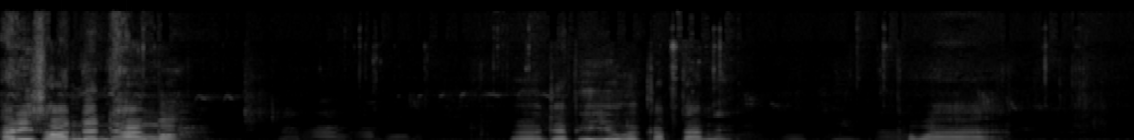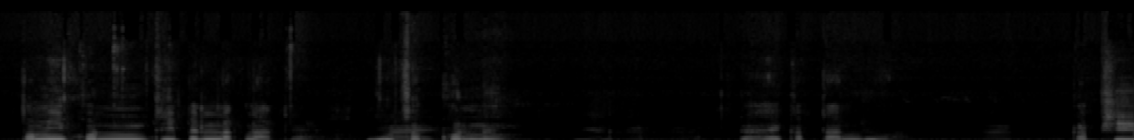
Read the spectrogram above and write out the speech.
อดิศรเดินทางบ่ทางครับผมเออเดี๋ยวพี่อยู่กับกัปตัน โอเคครับเพราะว่าต้องมีคนที่เป็นหลักๆเนี่ยอยู่สักคนหนึ่งเนี่ยครับเดี๋ยวให้กัปตันอยู่ครับกับพี่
